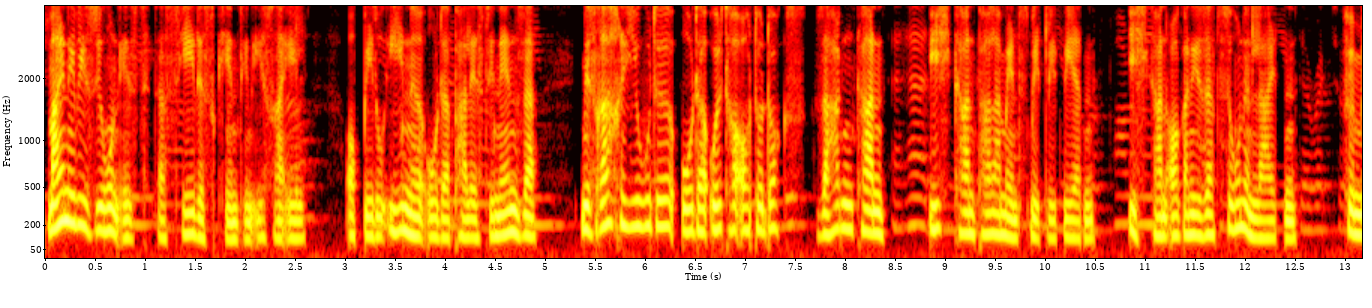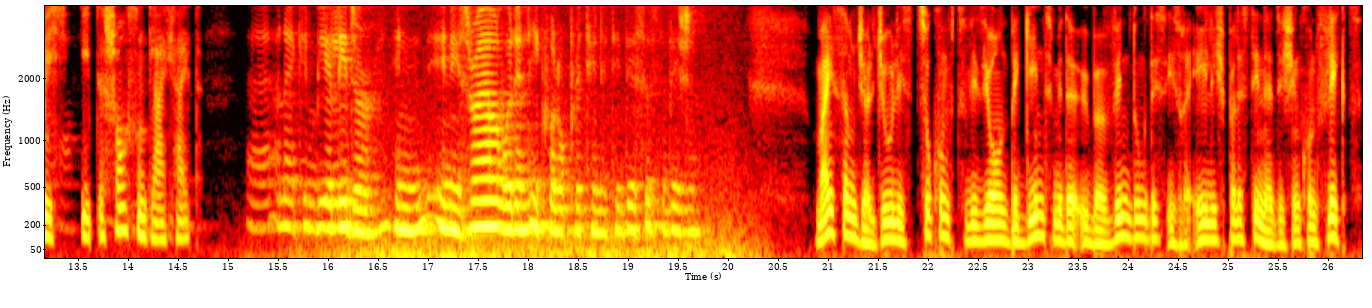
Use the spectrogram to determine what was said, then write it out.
Meine Vision ist, dass jedes Kind in Israel, ob Beduine oder Palästinenser, Misrachi-Jude oder ultraorthodox, sagen kann, ich kann Parlamentsmitglied werden, ich kann Organisationen leiten, für mich gibt es Chancengleichheit. Uh, and I can be a leader in, in Israel with an equal opportunity. This is the vision. Maisam Jaljulis Zukunftsvision beginnt mit der Überwindung des israelisch-palästinensischen Konflikts,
